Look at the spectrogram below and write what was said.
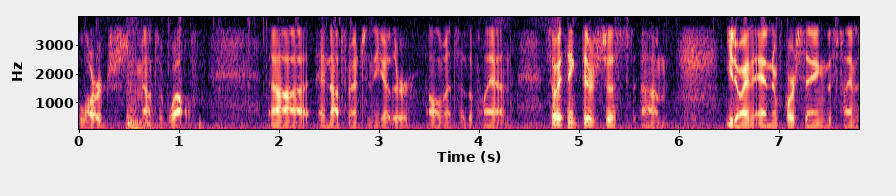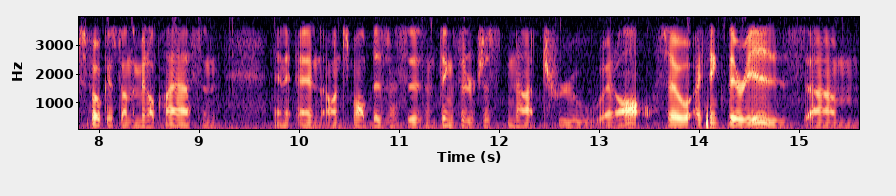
large amounts of wealth, uh, and not to mention the other elements of the plan. So I think there's just, um, you know, and, and of course saying this plan is focused on the middle class and, and and on small businesses and things that are just not true at all. So I think there is, um,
